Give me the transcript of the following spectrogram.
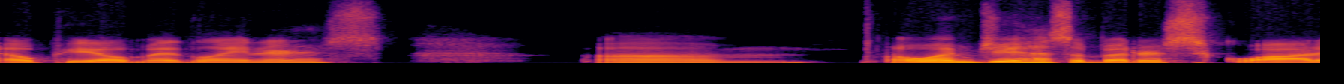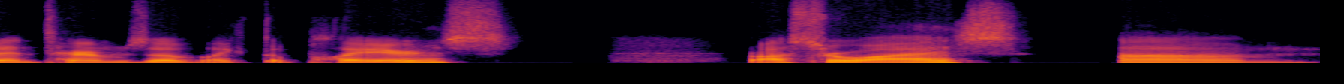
LPL mid laners. Um OMG has a better squad in terms of like the players roster wise. Um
